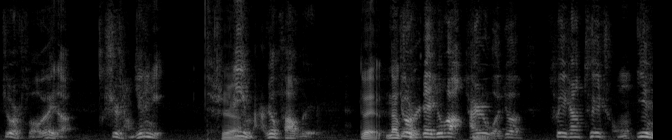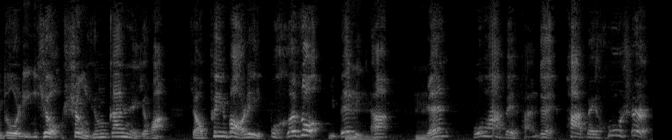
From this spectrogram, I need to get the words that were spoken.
就是所谓的市场经济，是立马就发挥。对，那就是这句话，还是我就非常推崇印度领袖圣雄甘那句话，叫非暴力不合作，你别理他，人不怕被反对，怕被忽视。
